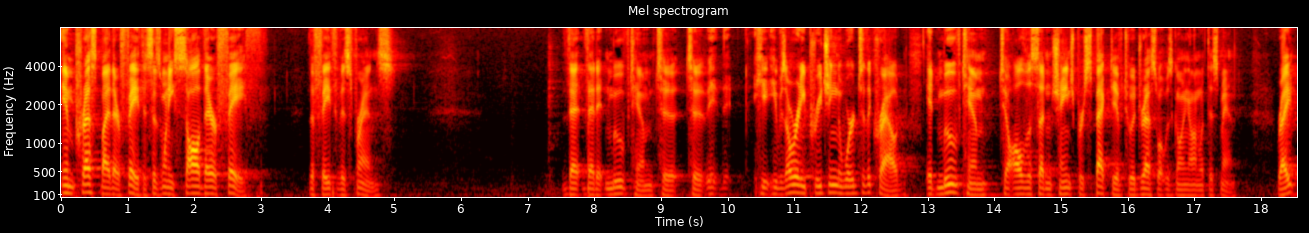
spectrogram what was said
impressed by their faith. It says, when he saw their faith, the faith of his friends, that, that it moved him to, to he, he was already preaching the word to the crowd. It moved him to all of a sudden change perspective to address what was going on with this man, right?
